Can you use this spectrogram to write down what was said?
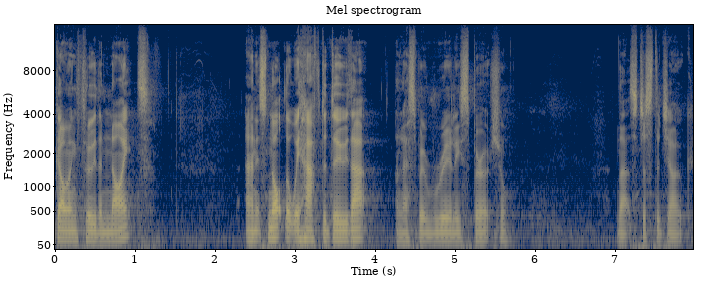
going through the night. And it's not that we have to do that unless we're really spiritual. That's just a joke.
